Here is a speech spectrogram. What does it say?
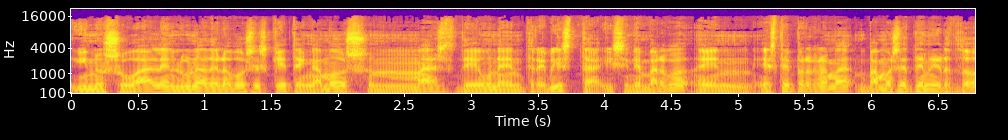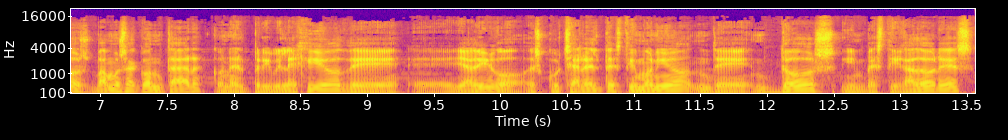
inusual en Luna de Lobos es que tengamos más de una entrevista y sin embargo en este programa vamos a tener dos. Vamos a contar con el privilegio de, eh, ya digo, escuchar el testimonio de dos investigadores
